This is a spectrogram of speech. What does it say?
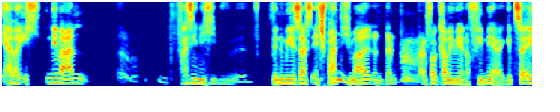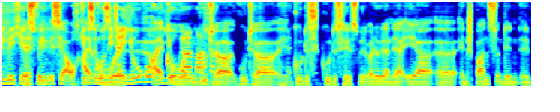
ja, aber ich nehme an, weiß ich nicht, wenn du mir jetzt sagst, entspann dich mal, dann, dann, dann verkramme ich mir noch viel mehr. Gibt's da irgendwelche, Deswegen ist ja auch Alkohol, muss ich da Yoga- Alkohol Yoga ein guter, guter, gutes, gutes Hilfsmittel, weil du dann ja eher äh, entspannst und den, den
